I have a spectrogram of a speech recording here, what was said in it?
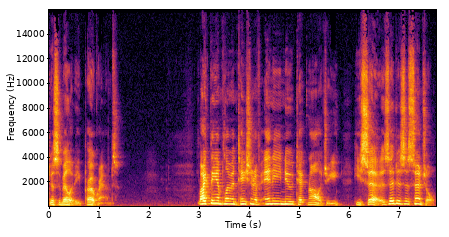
disability programs. Like the implementation of any new technology, he says it is essential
